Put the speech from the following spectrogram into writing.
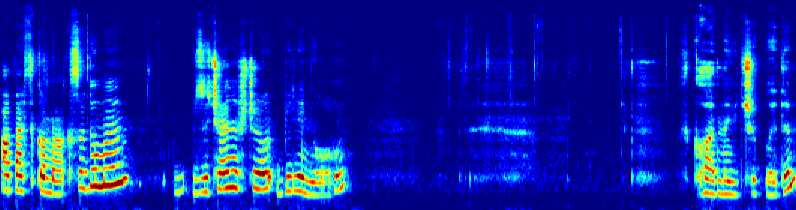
А песика Макса, думаю, звичайно, що біля нього. Складно відчепити.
